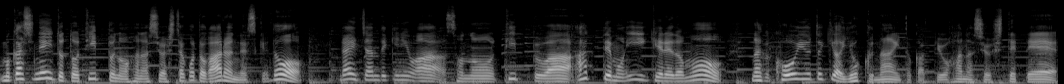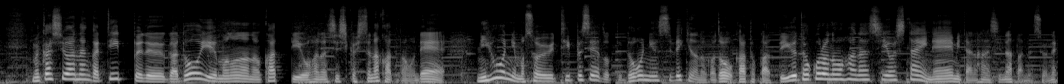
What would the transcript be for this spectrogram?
昔ネイトとティップのお話はしたことがあるんですけど、ライちゃん的にはそのティップはあってもいいけれどもなんかこういう時は良くないとかっていうお話をしてて昔はなんかティップがどういうものなのかっていうお話しかしてなかったので日本にもそういうティップ制度って導入すべきなのかどうかとかっていうところのお話をしたいねみたいな話になったんですよね。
